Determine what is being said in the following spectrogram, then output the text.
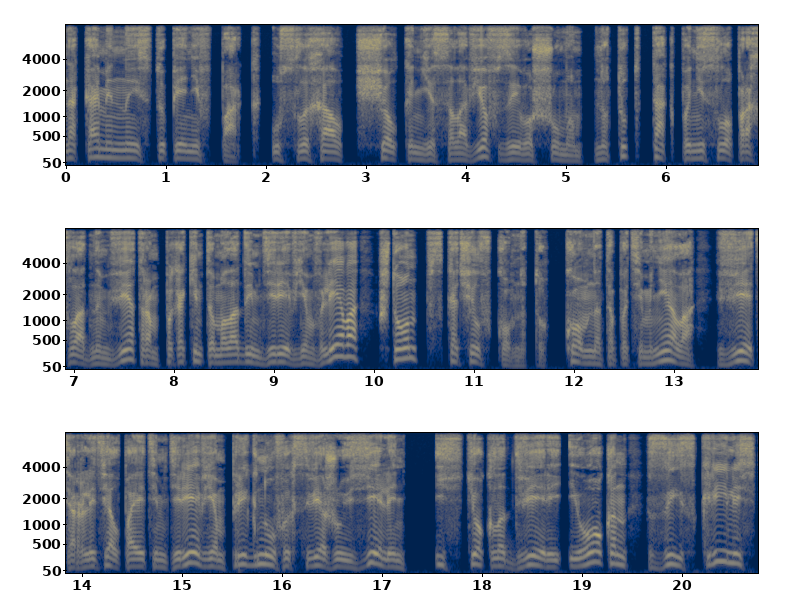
на каменные ступени в парк. Услыхал щелканье соловьев за его шумом, но тут так понесло прохладным ветром по каким-то молодым деревьям влево, что он вскочил в комнату. Комната потемнела, ветер летел по этим деревьям, пригнув их свежую зелень, и стекла дверей и окон заискрились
